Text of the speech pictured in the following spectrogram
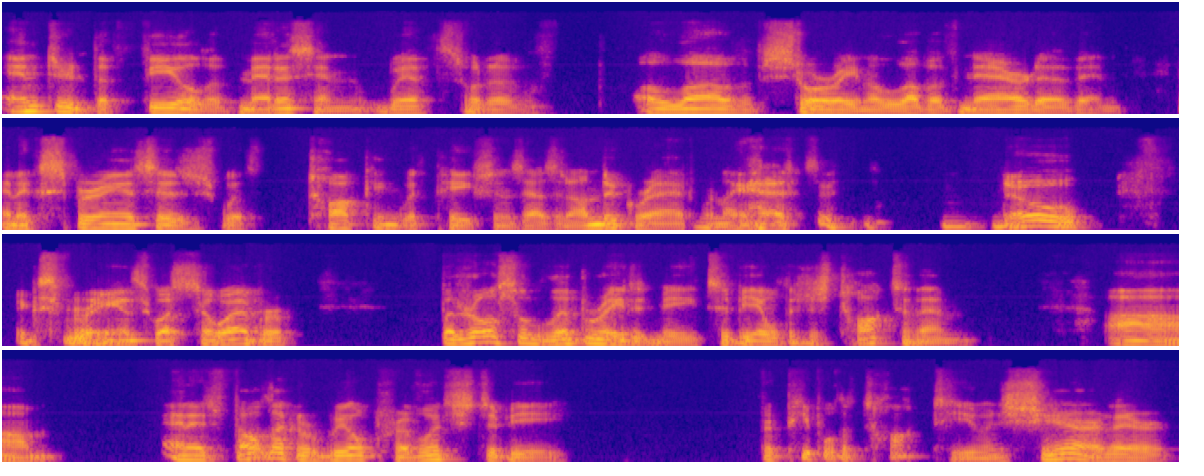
entered the field of medicine with sort of a love of story and a love of narrative and and experiences with talking with patients as an undergrad when I had no experience whatsoever. But it also liberated me to be able to just talk to them. Um, and it felt like a real privilege to be for people to talk to you and share their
